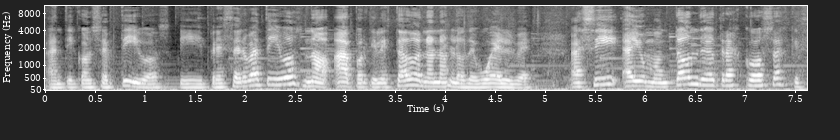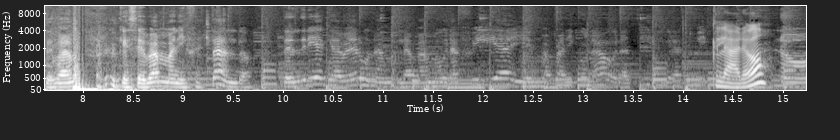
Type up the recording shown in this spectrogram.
anticonceptivos y preservativos, no, ah, porque el Estado no nos lo devuelve. Así hay un montón de otras cosas que se van, que se van manifestando. Tendría que haber una, la mamografía y el papá Nicolau gratis, gratuito. Claro. No,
